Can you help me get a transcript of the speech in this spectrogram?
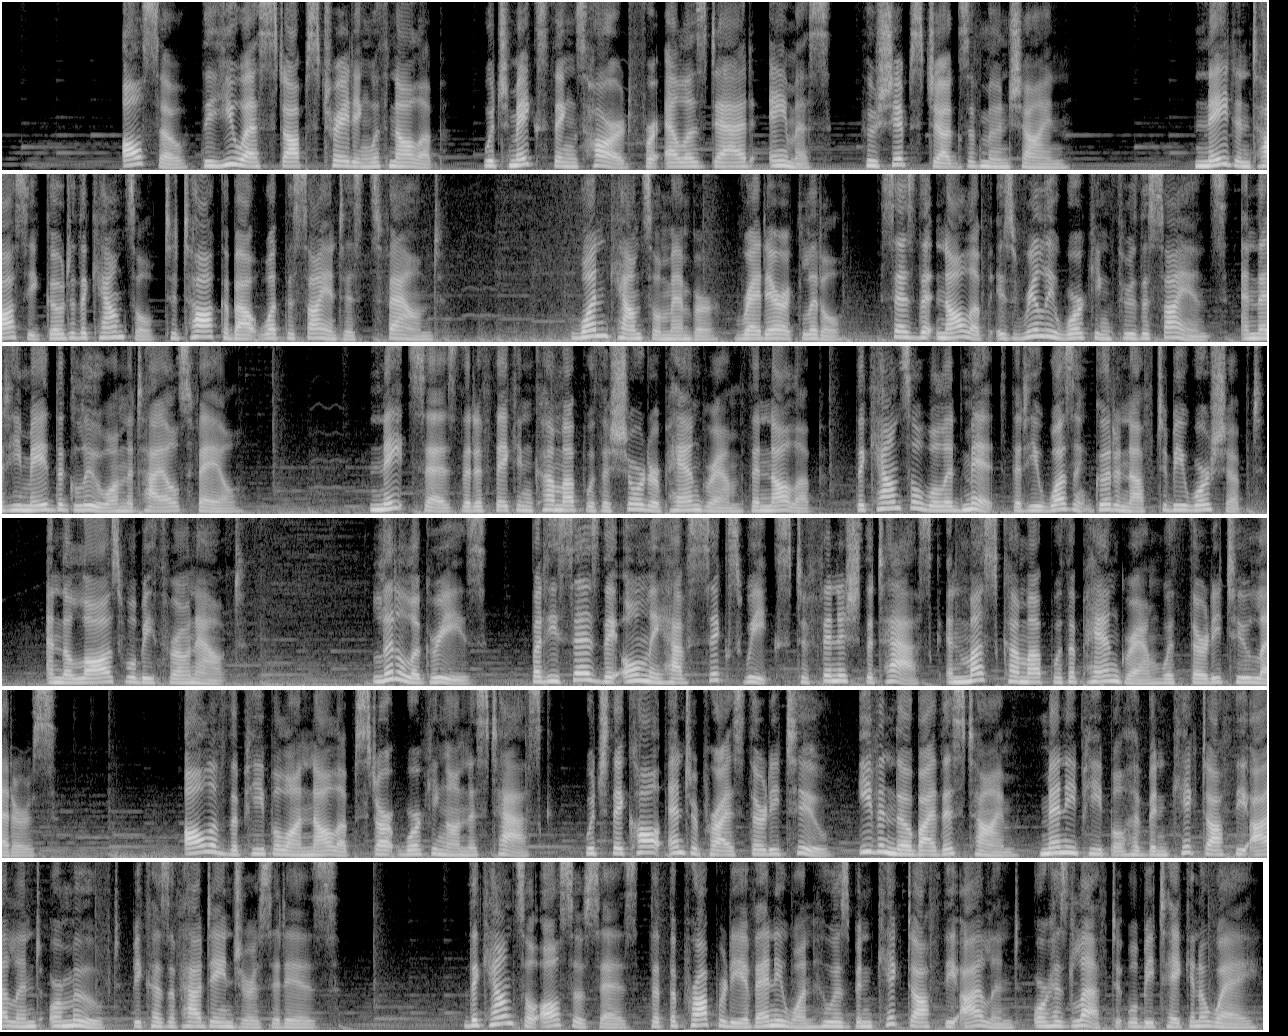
Also, the US stops trading with Nollop, which makes things hard for Ella's dad, Amos, who ships jugs of moonshine. Nate and Tossie go to the council to talk about what the scientists found. One council member, Red Eric Little, says that Nollop is really working through the science and that he made the glue on the tiles fail. Nate says that if they can come up with a shorter pangram than Nollop, the council will admit that he wasn't good enough to be worshipped, and the laws will be thrown out. Little agrees, but he says they only have six weeks to finish the task and must come up with a pangram with 32 letters. All of the people on Nollop start working on this task, which they call Enterprise 32, even though by this time, many people have been kicked off the island or moved because of how dangerous it is. The council also says that the property of anyone who has been kicked off the island or has left it will be taken away.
